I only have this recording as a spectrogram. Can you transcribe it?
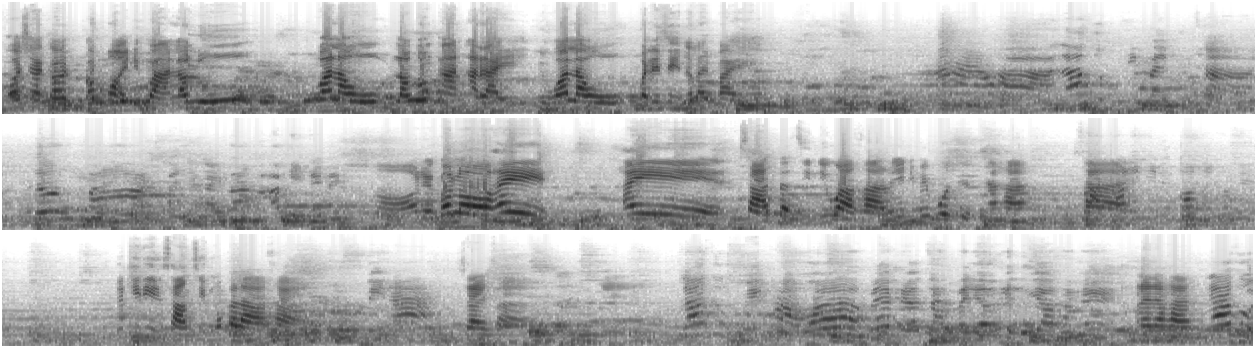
เพราะฉะนั้นก็ก็ปล่อยดีกว่า เรารู้ว่าเราเราต้องการอะไร หรือว่าเราปฏิเสธอะไรไปครับอ่าค่ะล่าสุดที่ไปพุทธาเรื่องบ้านเป็นยังไงบ้างคะอัปเดตได้ไหมอ๋อเดี๋ยวก็รอให้ให้ศาลตัดสินดีกว่าค่ะเรายังไม่พูดถึงนะคะใช่บ้านที่มีตอนไหนคะแม่เรื่องที่ดิน 30 มกราค่ะ ปีหน้า ใช่ค่ะ ล่าสุดมีข่าวว่าแม่แพลวจากไปแล้วเห็นหรือยังคะแม่อะไรนะคะ ล่าสุด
